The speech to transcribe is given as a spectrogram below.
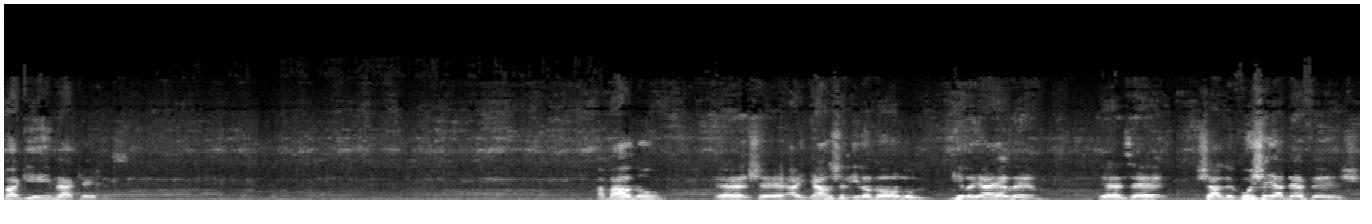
מגיעים מהכיכס. אמרנו שהעניין של אילו ואולול, גילוי ההלם, זה שהלבושי הנפש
